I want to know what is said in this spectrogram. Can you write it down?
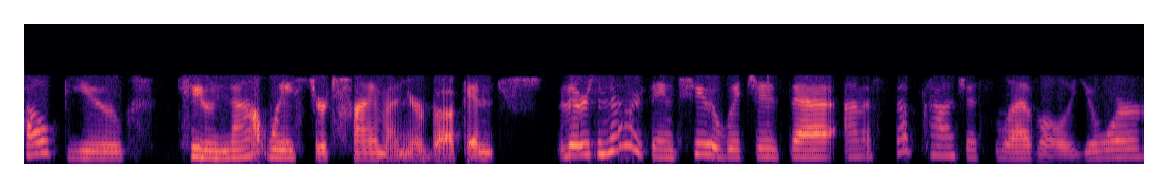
help you to not waste your time on your book. And there's another thing too, which is that on a subconscious level, your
